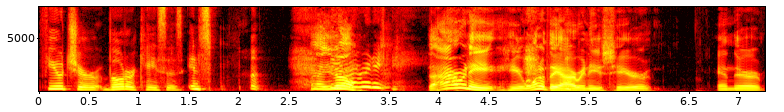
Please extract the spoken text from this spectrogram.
future voter cases. In, Now, you the know, irony- the irony here, one of the ironies here, and there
